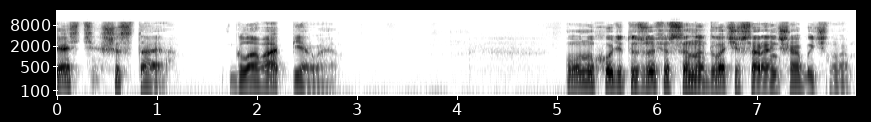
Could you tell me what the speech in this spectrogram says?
Часть шестая. Глава первая. Он уходит из офиса на два часа раньше обычного.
